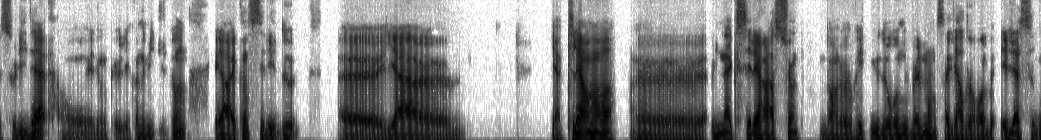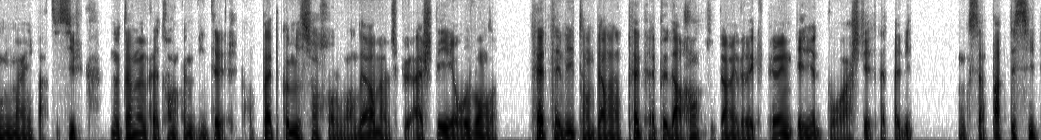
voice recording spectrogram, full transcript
solidaire et donc l'économie du don? Et la réponse, c'est les deux. Il y a y a clairement une accélération dans le rythme de renouvellement de sa garde-robe et la seconde main y participe, notamment une plateforme comme Vinted qui ne prend pas de commission sur le vendeur, mais tu peux acheter et revendre très très vite en perdant très très peu d'argent qui permet de récupérer une cagnotte pour acheter très très vite. Donc ça participe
